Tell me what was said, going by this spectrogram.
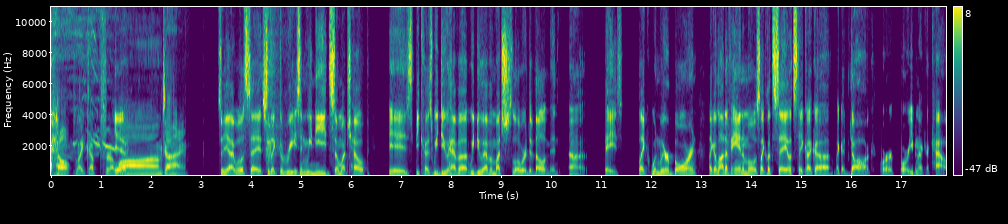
help like up for a Yeah. long time. So yeah, I will say so like the reason we need so much help is because we do have a we do have a much slower development uh phase. Like when we were born, like a lot of animals, like let's say let's take like a like a dog or or even like a cow.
